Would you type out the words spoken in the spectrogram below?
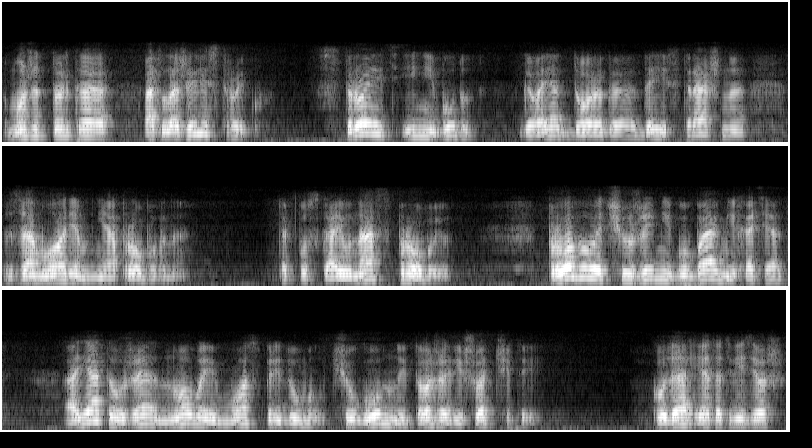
Может, только отложили стройку? Строить и не будут. Говорят, дорого, да и страшно, за морем не опробовано. Так пускай у нас пробуют. Пробовать чужими губами хотят. А я-то уже новый мост придумал, чугунный, тоже решетчатый. Куда этот везешь?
